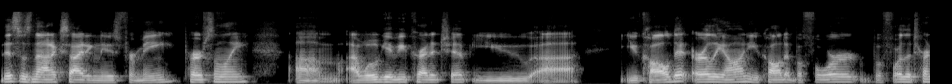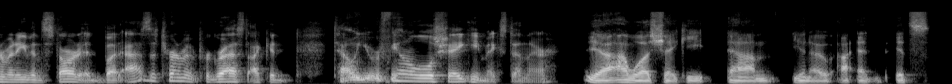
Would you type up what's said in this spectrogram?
this was not exciting news for me personally. Um, I will give you credit, Chip. You uh, you called it early on. You called it before before the tournament even started. But as the tournament progressed, I could tell you were feeling a little shaky mixed in there. Yeah, I was shaky. Um, you know, I, it's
